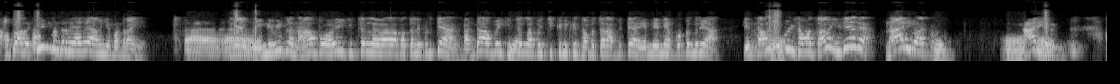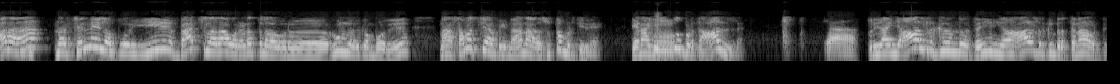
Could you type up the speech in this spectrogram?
அப்ப அதை கிளீன் பண்றது யாரு? அவங்க பண்றாங்க. எங்க வீட்டுல நான் போய் கிச்சன்ல வேலை பார்த்தாலே இப்படித்தான். கட்டா போய் கிச்சன்ல போய் சிக்கனுக்கு சமைச்சாலும் அப்படித்தான். என்ன எண்ணெய போட்டு வந்துறியா என் தம்பி போய் சமைச்சாலும் இதேதான். நாரி கலக்கும் ம், நாரி கலக்கும் ஆனா நான் சென்னையில போய் பேச்சுலரா ஒரு இடத்துல ஒரு ரூம்ல இருக்கும்போது நான் சமைச்சேன் அப்படின்னா நான் அதை சுத்தப்படுத்திடுவேன். ஏன்னா இங்க சுத்தப்படுத்த ஆள் இல்ல. புரியுதா? இங்க ஆள் இருக்குன்ற தைரியம் ஆள் இருக்குன்ற தெனாவட்டு.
